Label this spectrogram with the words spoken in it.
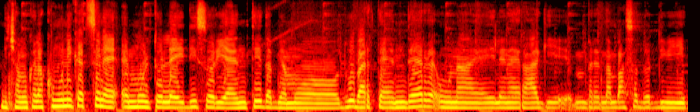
diciamo che la comunicazione è molto ladies oriented. Abbiamo due bartender, una è Elena Eraghi, brand ambassador di,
